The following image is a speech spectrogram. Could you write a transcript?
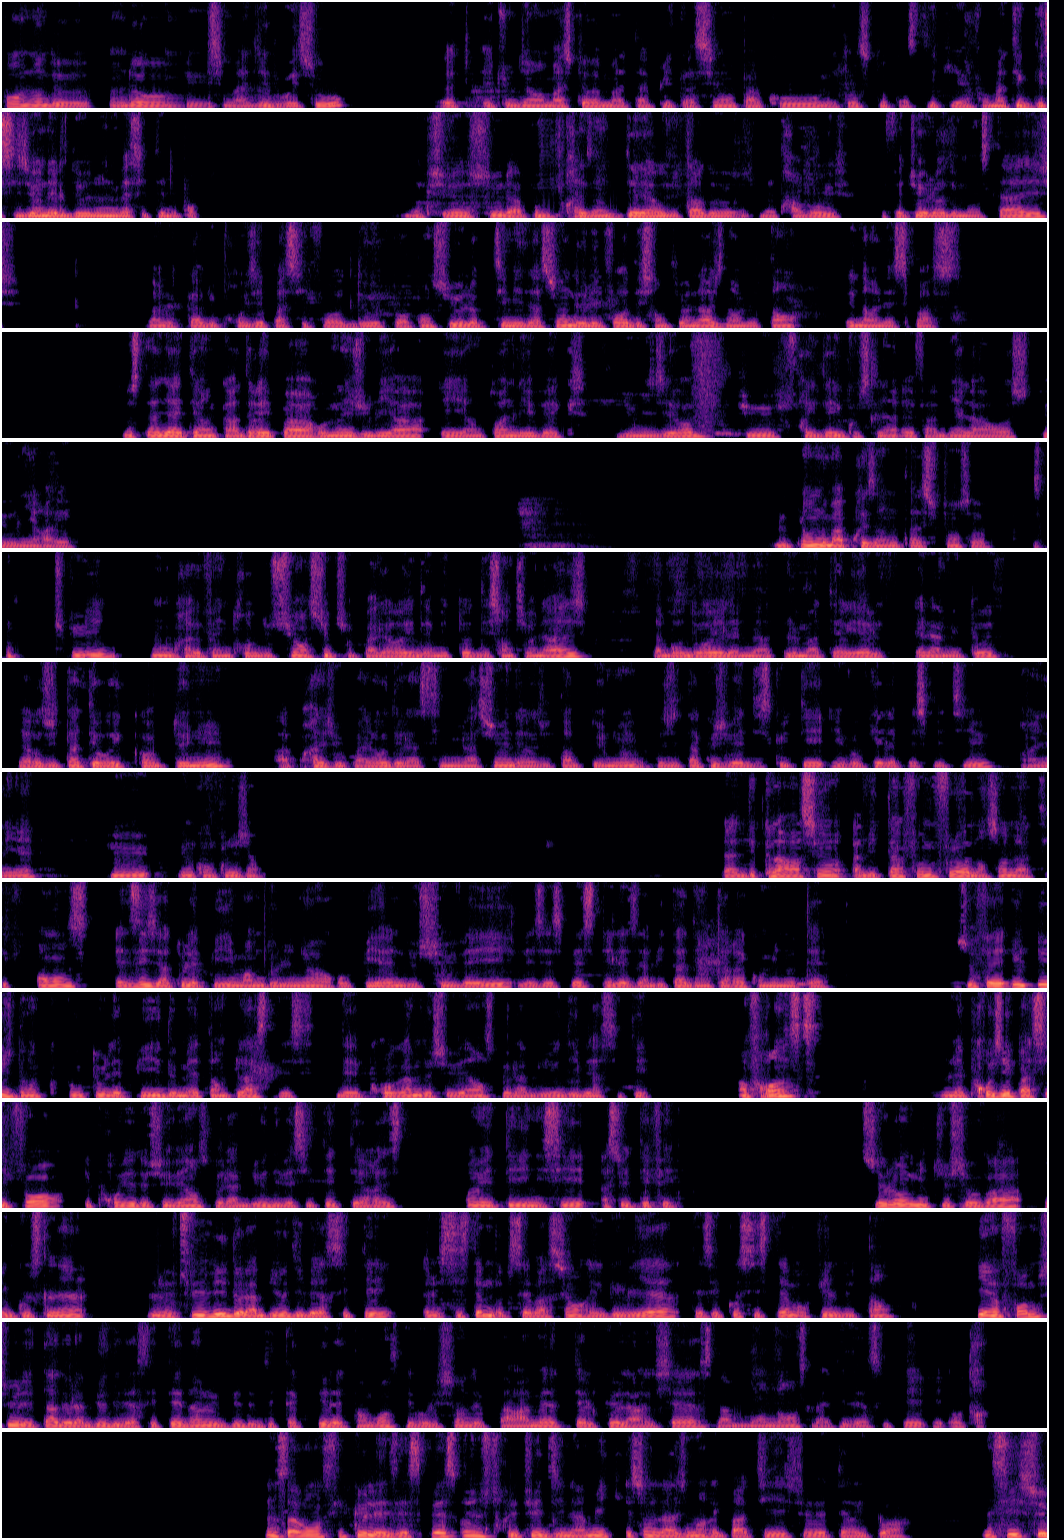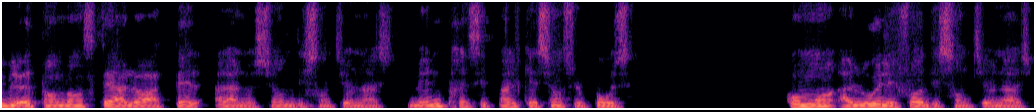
au nom de Ndoro Majid Wessou, étudiant en master maths application, parcours, méthode stochastique et informatique décisionnelle de l'Université de Pau. Donc, je suis là pour vous présenter les résultats de mes travaux effectués lors de mon stage dans le cadre du projet Pacifor 2 portant sur l'optimisation de l'effort d'échantillonnage dans le temps et dans l'espace. Ce stage a été encadré par Romain Julia et Antoine Lévesque du Muséum, puis Frédéric Gousselin et Fabien Larosse de l'IRAE. Le plan de ma présentation sera puis une brève introduction. Ensuite, je parlerai des méthodes d'échantillonnage. J'aborderai le matériel et la méthode, les résultats théoriques obtenus. Après, je parlerai de la simulation et des résultats obtenus, résultats que je vais discuter, évoquer les perspectives en lien, puis une conclusion. La déclaration Habitat Faune Flore dans son article 11 exige à tous les pays membres de l'Union européenne de surveiller les espèces et les habitats d'intérêt communautaire. Ce fait, il use donc pour tous les pays de mettre en place des, programmes de surveillance de la biodiversité. En France, les projets Pacifor et projets de surveillance de la biodiversité terrestre ont été initiés à cet effet. Selon Mitusova et Gousselin, le suivi de la biodiversité le système d'observation régulière des écosystèmes au fil du temps qui informe sur l'état de la biodiversité dans le but de détecter les tendances d'évolution de paramètres tels que la richesse, l'abondance, la diversité et autres. Nous savons aussi que les espèces ont une structure dynamique et sont largement réparties sur le territoire. Ainsi, suivre leur tendance fait alors appel à la notion d'échantillonnage. Mais une principale question se pose. Comment allouer l'effort d'échantillonnage?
